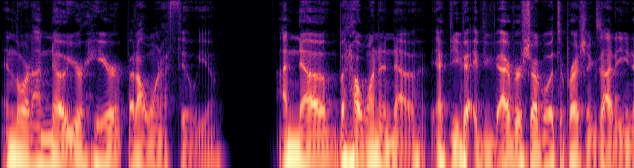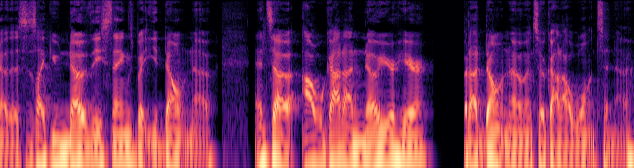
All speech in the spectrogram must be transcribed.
and lord i know you're here but i want to feel you I know, but I want to know. If you've if you've ever struggled with depression, anxiety, you know this. It's like you know these things, but you don't know. And so, oh God, I know you're here, but I don't know. And so, God, I want to know.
